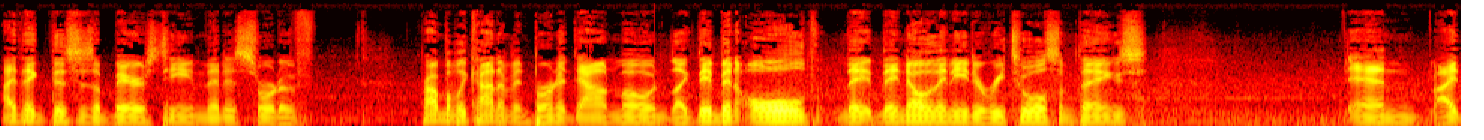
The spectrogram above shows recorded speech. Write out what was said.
I think this is a Bears team that is sort of probably kind of in burn it down mode. Like they've been old. They they know they need to retool some things and I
